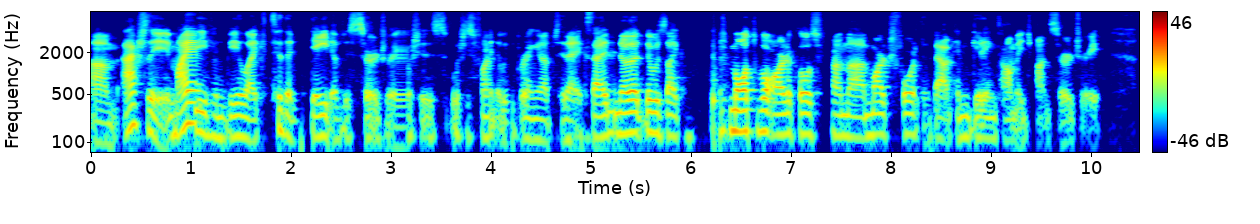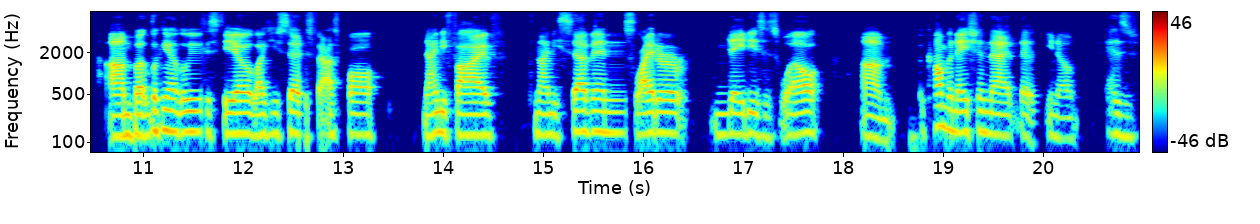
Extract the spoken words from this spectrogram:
um, actually, it might even be like to the date of his surgery, which is which is funny that we bring it up today because I know that there was like there's multiple articles from uh, March 4th about him getting Tommy John surgery. Um, but looking at Luis Castillo, like you said, his fastball 95 to 97, slider mid 80s as well. Um, a combination that that you know has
